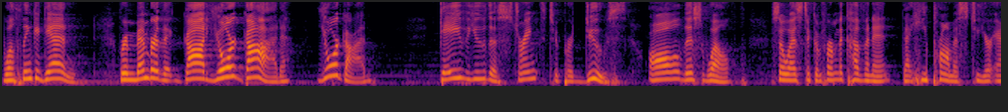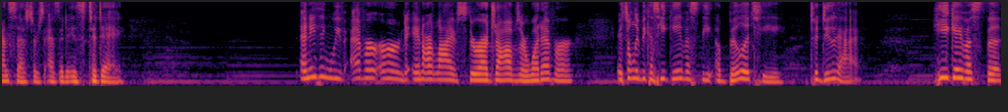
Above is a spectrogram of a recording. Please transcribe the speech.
Well, think again. Remember that God, your God, your God, gave you the strength to produce all this wealth so as to confirm the covenant that he promised to your ancestors as it is today. Anything we've ever earned in our lives through our jobs or whatever, it's only because he gave us the ability to do that. He gave us the,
